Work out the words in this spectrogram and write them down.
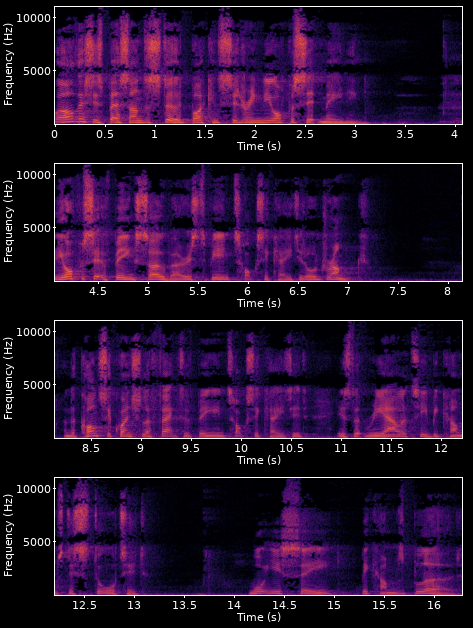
Well, this is best understood by considering the opposite meaning. The opposite of being sober is to be intoxicated or drunk. And the consequential effect of being intoxicated is that reality becomes distorted. What you see becomes blurred.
